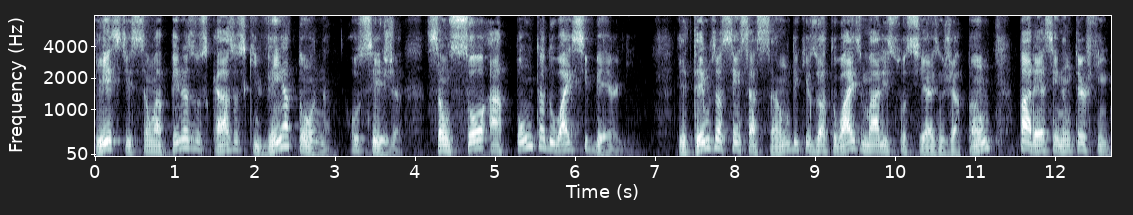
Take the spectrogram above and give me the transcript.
Estes são apenas os casos que vêm à tona, ou seja, são só a ponta do iceberg. E temos a sensação de que os atuais males sociais no Japão parecem não ter fim.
